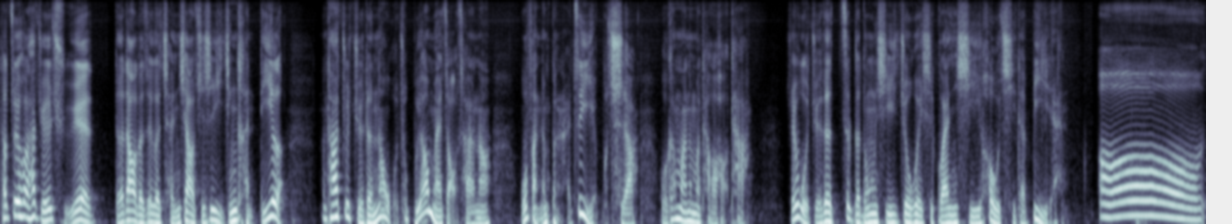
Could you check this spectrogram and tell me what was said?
到最后他觉得取悦得到的这个成效其实已经很低了，那他就觉得那我就不要买早餐呢，我反正本来自己也不吃啊。我干嘛那么讨好他？所以我觉得这个东西就会是关系后期的必然。哦，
